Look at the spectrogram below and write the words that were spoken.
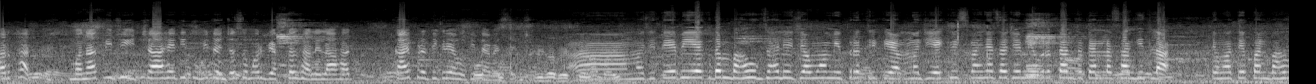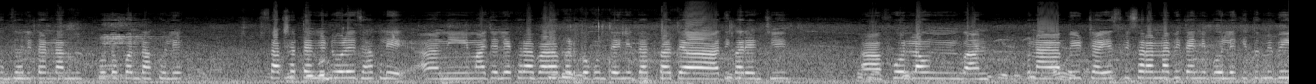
अर्थात मनातली जी इच्छा आहे ती तुम्ही त्यांच्यासमोर व्यक्त झालेला आहात. काय प्रतिक्रिया होती त्यावेळेस म्हणजे ते बी एकदम भाऊक झाले जेव्हा मी प्रतिक्रिया म्हणजे एकवीस महिन्याचा जे मी वृत्तांत त्यांना सांगितला तेव्हा ते पण भाऊक झाले त्यांना मी फोटो पण दाखवले. साक्षात त्यांनी डोळे झाकले आणि माझ्या लेकरा बाळाकडे बघून त्यांनी तात्काळ त्या अधिकाऱ्यांची फोन लावून आणि पुन्हा बीडच्या एस पी सरांना बी त्यांनी बोलले की तुम्ही बी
